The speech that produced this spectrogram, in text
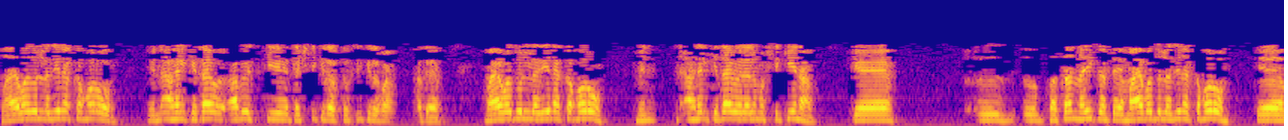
ما يود الذين كفروا من اهل الكتاب اب اس کی تشریح کی طرف تفصیل کی طرف آتے ہیں ما يود الذين كفروا من اهل الكتاب الى المشركين کہ پسند نہیں کرتے، ما يود الذين كفروا کہ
